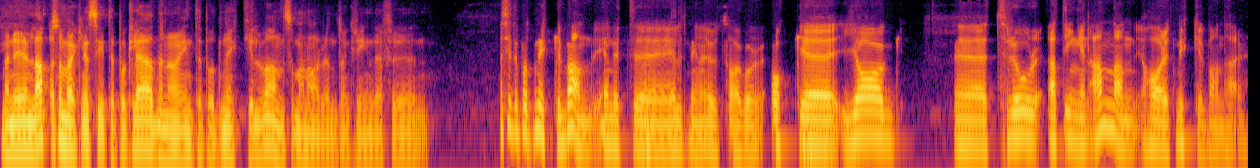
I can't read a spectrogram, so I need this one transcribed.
Men är det en lapp som verkligen sitter på kläderna och inte på ett nyckelband som man har runt omkring det? För... Jag sitter på ett nyckelband enligt, mm. enligt mina utsagor och jag tror att ingen annan har ett nyckelband här.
